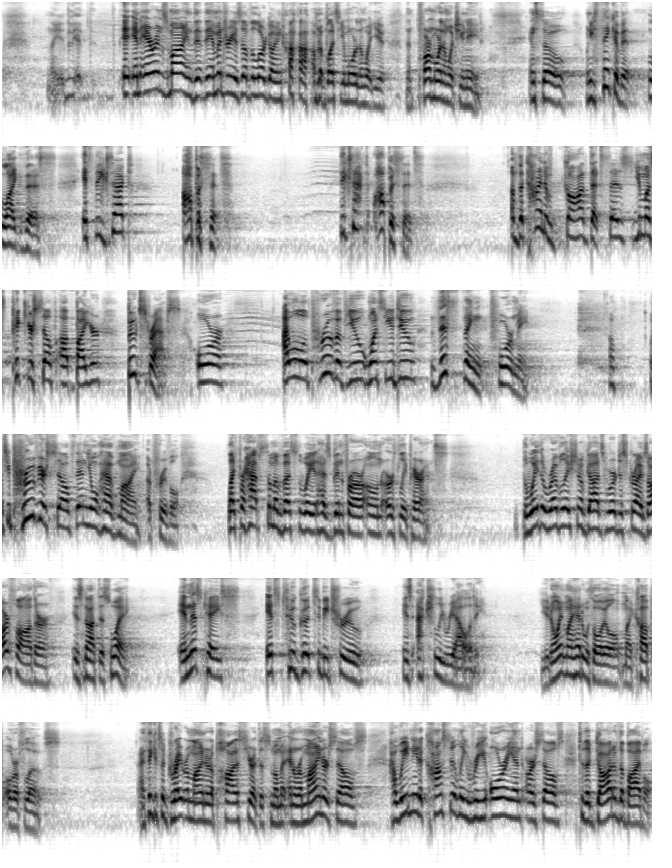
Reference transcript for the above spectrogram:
In Aaron's mind, the, imagery is of the Lord going, I'm going to bless you more than what you, far more than what you need. And so when you think of it like this, it's the exact opposite. The exact opposite of the kind of God that says you must pick yourself up by your bootstraps, or I will approve of you once you do this thing for me. Oh, once you prove yourself, then you'll have my approval. Like perhaps some of us, the way it has been for our own earthly parents. The way the revelation of God's word describes our Father is not this way. In this case, it's too good to be true is actually reality. You anoint my head with oil, my cup overflows. I think it's a great reminder to pause here at this moment and remind ourselves how we need to constantly reorient ourselves to the God of the Bible.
